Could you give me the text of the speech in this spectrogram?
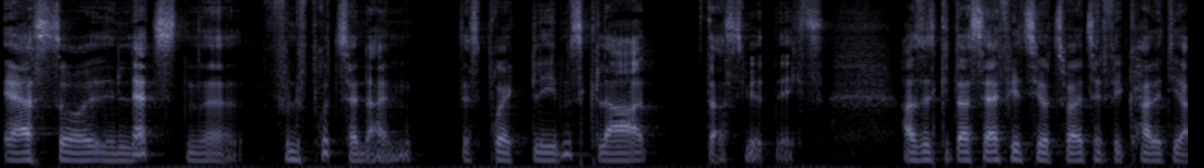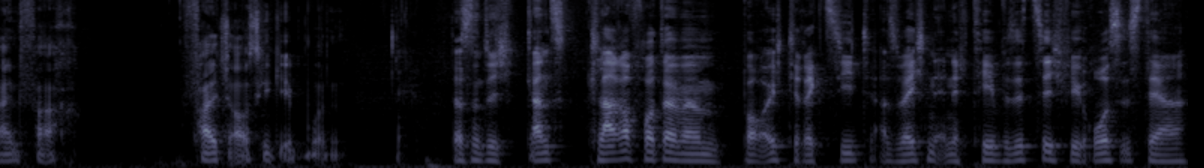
erst so in den letzten 5% äh, einem des Projektlebens klar, das wird nichts. Also es gibt da sehr viel CO2-Zertifikate, die einfach falsch ausgegeben wurden. Das ist natürlich ganz klarer Vorteil, wenn man bei euch direkt sieht, also welchen NFT besitze ich, wie groß ist der,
